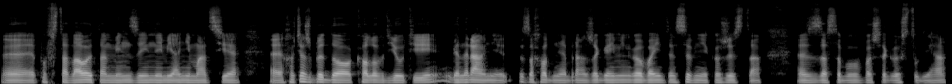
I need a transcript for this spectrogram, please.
e, powstawały tam między innymi animacje e, chociażby do Call of Duty. Generalnie zachodnia branża gamingowa intensywnie korzysta z zasobów waszego studia.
